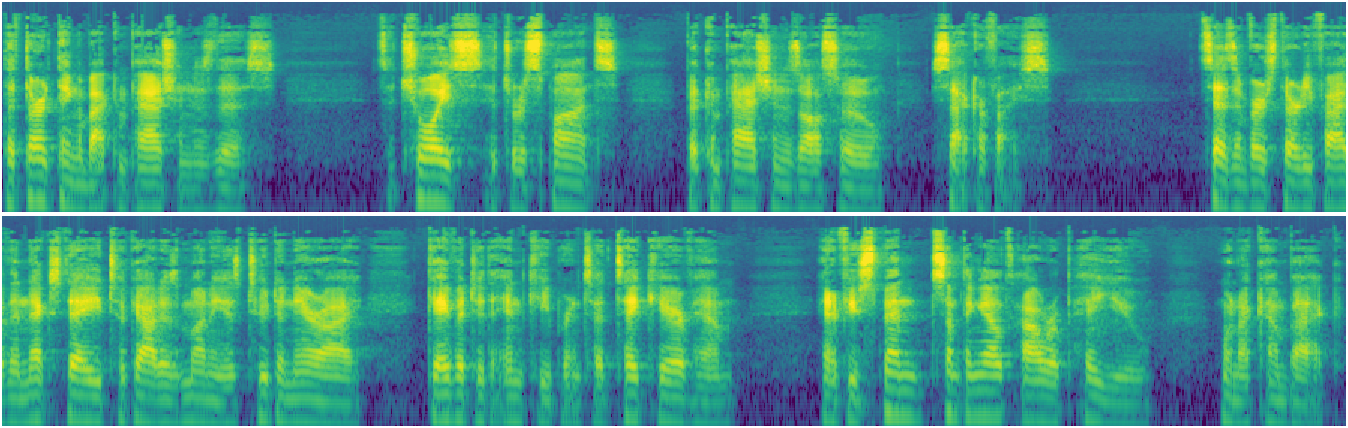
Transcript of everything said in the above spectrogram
The third thing about compassion is this it's a choice, it's a response, but compassion is also sacrifice. It says in verse 35 The next day he took out his money, his two denarii, gave it to the innkeeper, and said, Take care of him, and if you spend something else, I'll repay you when I come back.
